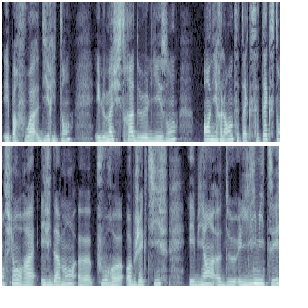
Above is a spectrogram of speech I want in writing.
et parfois d'irritant. Et le magistrat de liaison en Irlande, cette, extension aura évidemment euh, pour euh, objectif eh bien, euh, de limiter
